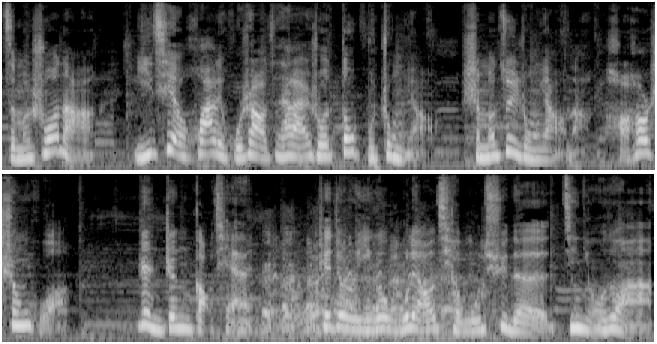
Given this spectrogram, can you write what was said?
怎么说呢？一切花里胡哨对她来说都不重要，什么最重要呢？好好生活。认真搞钱，这就是一个无聊且无趣的金牛座啊。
